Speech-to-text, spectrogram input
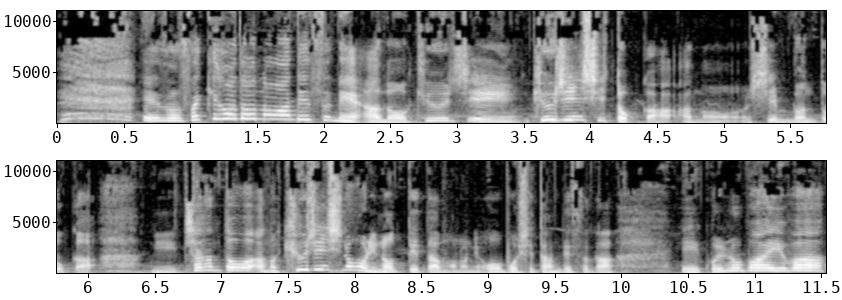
えー、そう先ほどのはですねあの求人求人誌とかあの新聞とかにちゃんとあの求人誌の方に載ってたものに応募してたんですが、えー、これの場合は、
